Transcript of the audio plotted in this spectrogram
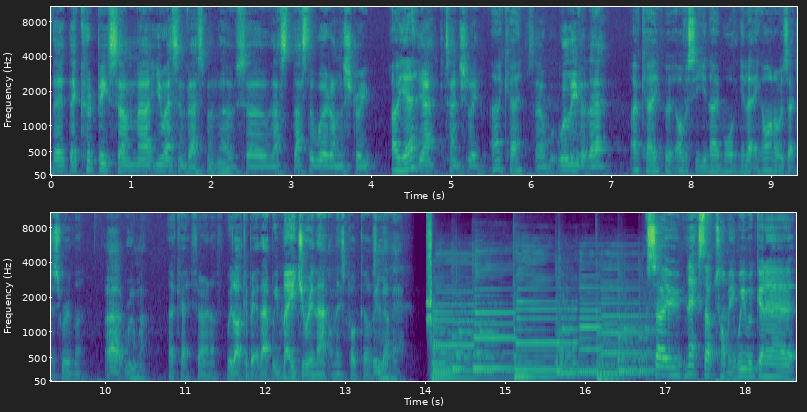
there, there could be some uh, US investment though, so that's that's the word on the street. Oh yeah. Yeah, potentially. Okay. So we'll leave it there. Okay, but obviously you know more than you're letting on, or is that just rumor? Uh, rumor. Okay, fair enough. We like a bit of that. We major in that on this podcast. We love it. So next up, Tommy, we were going to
